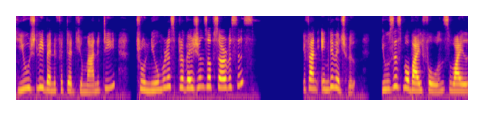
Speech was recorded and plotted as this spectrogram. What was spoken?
hugely benefited humanity through numerous provisions of services if an individual uses mobile phones while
